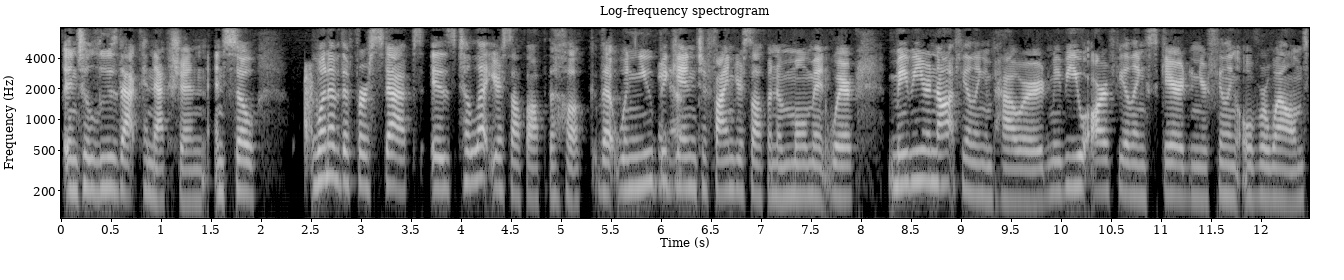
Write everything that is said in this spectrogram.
and to lose that connection. And so one of the first steps is to let yourself off the hook. That when you begin yeah. to find yourself in a moment where maybe you're not feeling empowered, maybe you are feeling scared and you're feeling overwhelmed,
